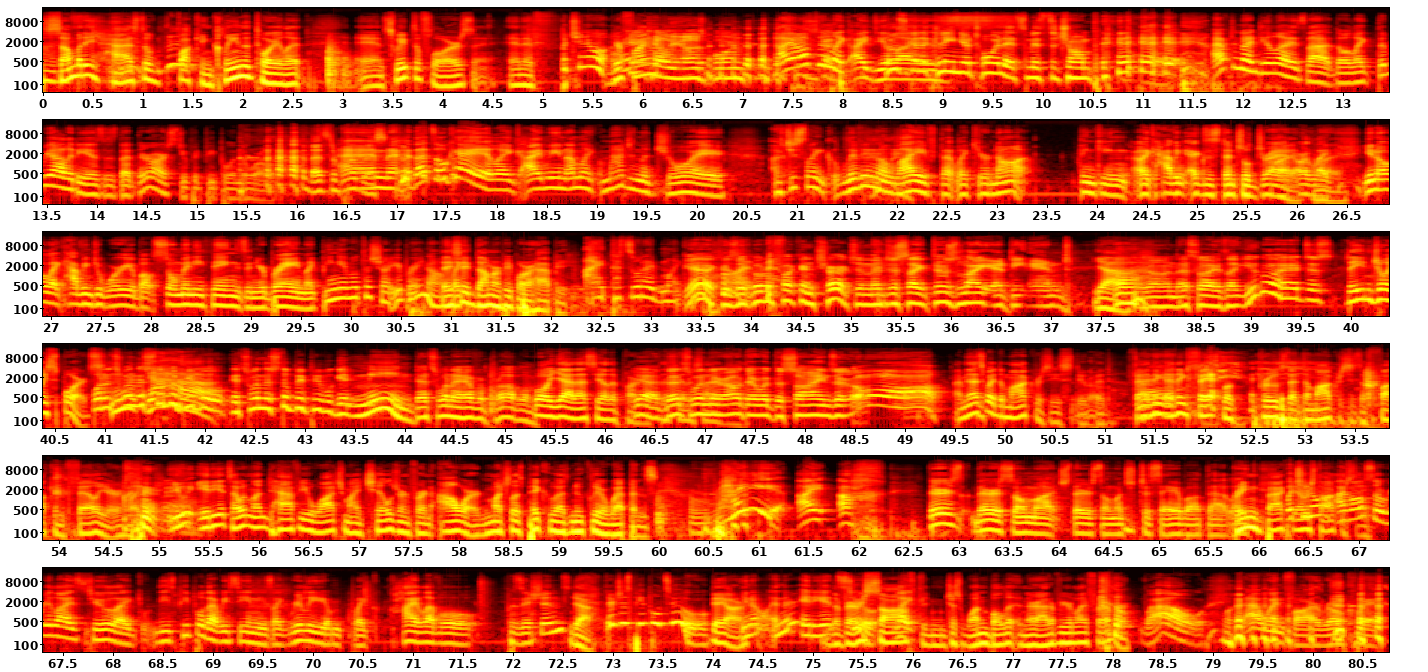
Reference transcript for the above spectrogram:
Somebody has to fucking clean the toilet and sweep the floors, and if But you know, You're I, fine. Kelly Osbourne. I often like idealize. Who's gonna clean your toilets, Mr. Chomp? I often idealize that though. Like the reality is, is that there are stupid people in the world, that's the purpose. and that's okay. Like I mean, I'm like, imagine the joy of just like living a life that like you're not thinking like having existential dread Right, or like right. you know like having to worry about so many things in your brain like being able to shut your brain off they like say dumber people are happy. I that's what I'm like Yeah, because they go to fucking church and they're just like, there's light at the end. Yeah, You know, and that's why it's like, you go ahead, just. they enjoy sports. But it's when the mm, stupid Yeah. people. It's when the stupid people get mean. That's when I have a problem. well, yeah, that's the other part. yeah, the that's other when side they're of it. out there with the signs. That, oh. I mean, that's why democracy is stupid. I think I think Facebook proves that democracy is a fucking failure. Like you idiots, I wouldn't let half of you watch my children for an hour, much less pick who has nuclear weapons. right? I ugh. There's there's so much there's so much to say about that. Like, Bring back but the you know what? I've also realized too, like these people that we see in these like really um, like high level positions. Yeah. they're just people too. They are. you know, and they're idiots. They're very too. soft Like, and just one bullet and they're out of your life forever. wow, that went far real quick.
